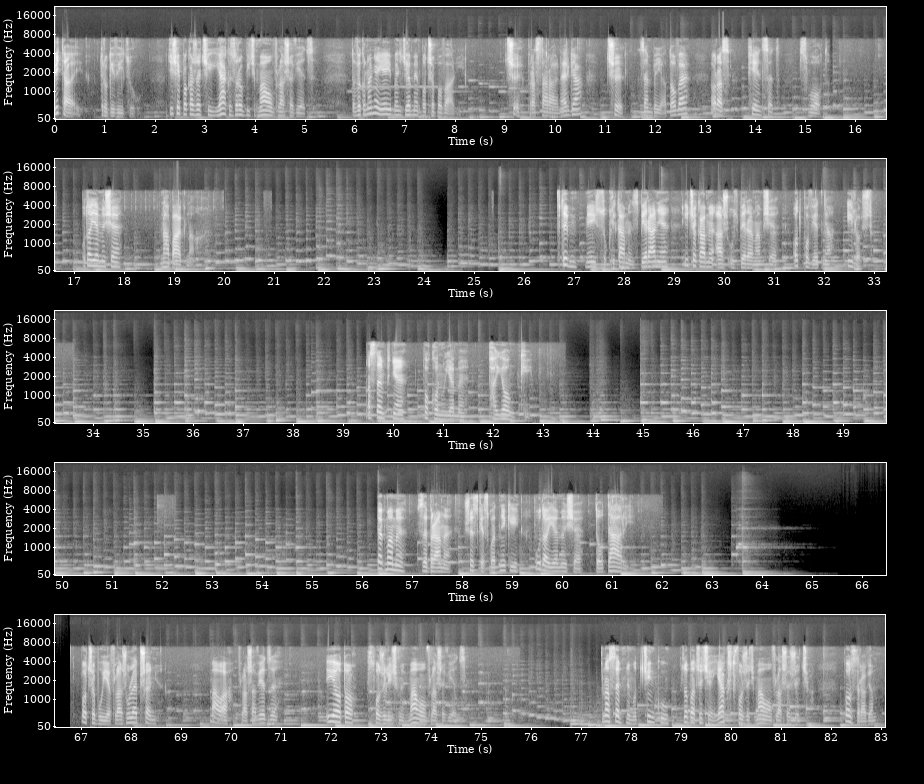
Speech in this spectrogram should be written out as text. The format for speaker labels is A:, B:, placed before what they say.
A: Witaj, drogi widzu. Dzisiaj pokażę Ci, jak zrobić małą flaszę wiedzy. Do wykonania jej będziemy potrzebowali 3 prastara energia, 3 zęby jadowe oraz 500 złota. Udajemy się na bagna. W tym miejscu klikamy zbieranie i czekamy aż uzbiera nam się odpowiednia ilość. Następnie pokonujemy pająki. Jak mamy zebrane wszystkie składniki, udajemy się do Darii. Potrzebuję flasz ulepszeń, mała flasza wiedzy i oto stworzyliśmy małą flaszę wiedzy. W następnym odcinku zobaczycie jak stworzyć małą flaszę życia. Pozdrawiam.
